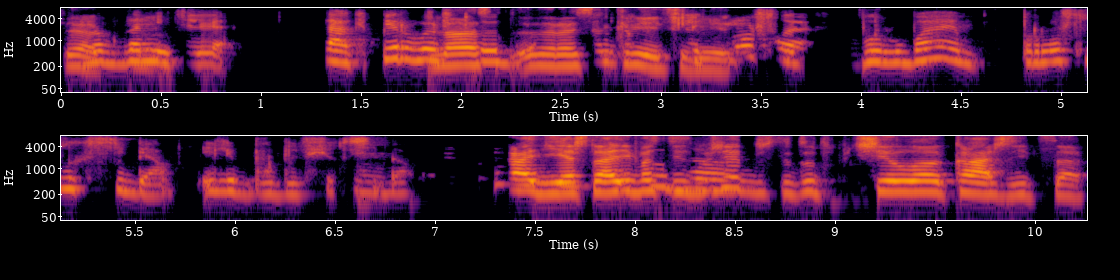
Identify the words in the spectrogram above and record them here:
Так, Нас заметили. Так, первое, нас что э, контактировать рассекретили. прошлое, вырубаем прошлых себя или будущих себя. Конечно, они вас не Ну замечают, потому что тут пчелокажница.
